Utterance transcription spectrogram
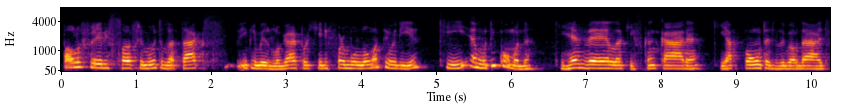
Paulo Freire sofre muitos ataques, em primeiro lugar, porque ele formulou uma teoria que é muito incômoda, que revela, que escancara, que aponta desigualdades,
